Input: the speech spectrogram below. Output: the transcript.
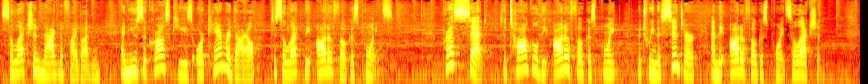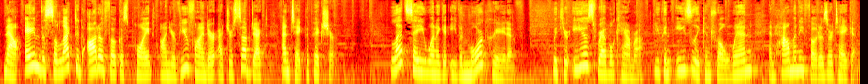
selection magnify button and use the cross keys or camera dial to select the autofocus points. Press set to toggle the autofocus point between the center and the autofocus point selection. Now aim the selected autofocus point on your viewfinder at your subject and take the picture. Let's say you want to get even more creative. With your EOS Rebel camera, you can easily control when and how many photos are taken.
